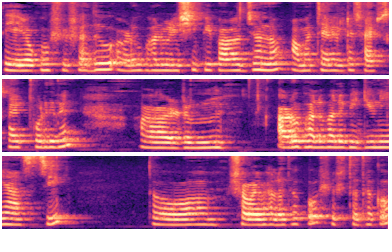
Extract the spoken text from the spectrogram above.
তো এরকম সুস্বাদু আরও ভালো রেসিপি পাওয়ার জন্য আমার চ্যানেলটা সাবস্ক্রাইব করে দেবেন। আর আরও ভালো ভালো ভিডিও নিয়ে আসছি। তো সবাই ভালো থাকো, সুস্থ থাকো।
